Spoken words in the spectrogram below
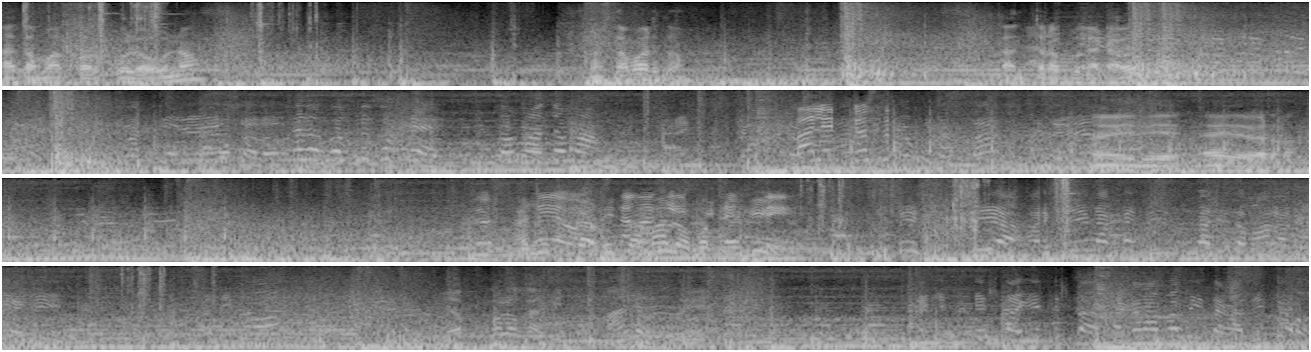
A tomar por culo uno. ¿No está muerto? Tanto la puta cabeza. Toma, toma. Vale, Ay, de, ay, de verdad. Gatito Están malo aquí por aquí. Sí, sí, tía, aquí hay una gente, un gatito malo, aquí, aquí. Cuidado con los gatitos malos, eh. Aquí, aquí está, aquí está, saca la maldita, gatito.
